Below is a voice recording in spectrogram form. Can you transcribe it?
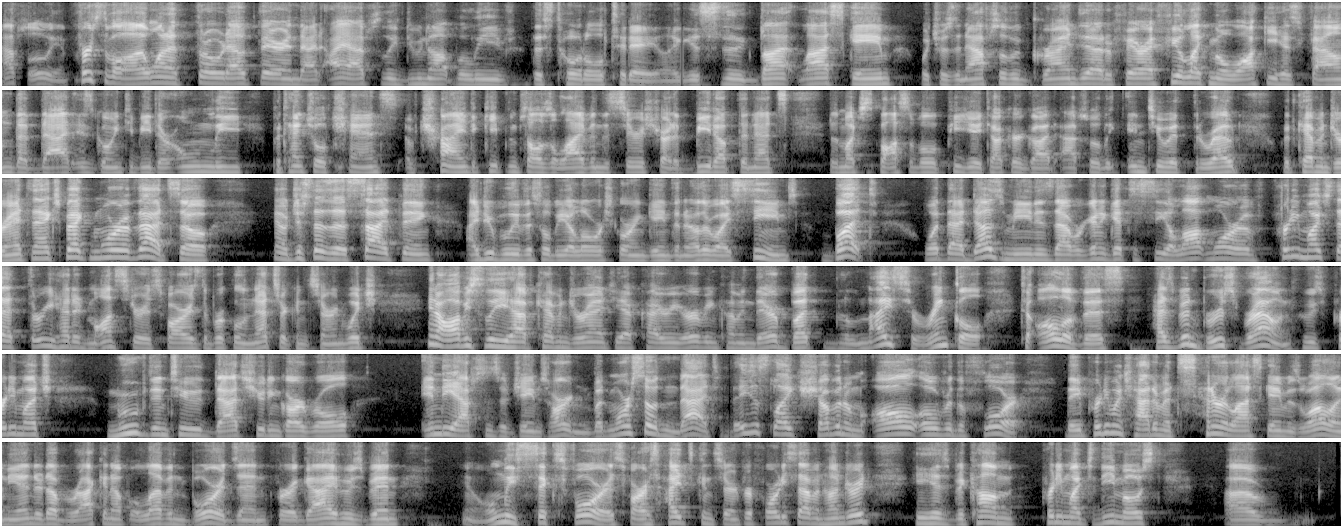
Absolutely. And first of all, I want to throw it out there in that I absolutely do not believe this total today. Like it's the last game, which was an absolute grinded out affair. I feel like Milwaukee has found that that is going to be their only potential chance of trying to keep themselves alive in the series, try to beat up the Nets as much as possible. PJ Tucker got absolutely into it throughout with Kevin Durant, and I expect more of that. So, you know, just as a side thing, I do believe this will be a lower scoring game than it otherwise seems, but what that does mean is that we're going to get to see a lot more of pretty much that three-headed monster as far as the Brooklyn Nets are concerned, which you know, obviously you have Kevin Durant, you have Kyrie Irving coming there, but the nice wrinkle to all of this has been Bruce Brown, who's pretty much moved into that shooting guard role in the absence of James Harden. But more so than that, they just like shoving him all over the floor. They pretty much had him at center last game as well, and he ended up racking up 11 boards. And for a guy who's been you know, only six four as far as height's concerned. For 4,700, he has become pretty much the most, uh,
